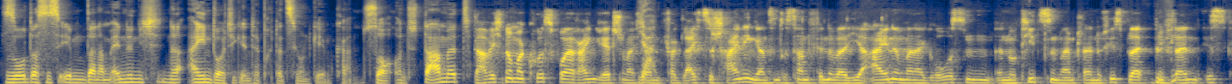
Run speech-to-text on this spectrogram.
so dass es eben dann am Ende nicht eine eindeutige Interpretation geben kann. So, und damit. Darf ich noch mal kurz vorher reingrätschen, weil ich ja. den Vergleich zu Shining ganz interessant finde, weil hier eine meiner großen äh, Notizen in meinem kleinen Notizbrieflein mhm. ist,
